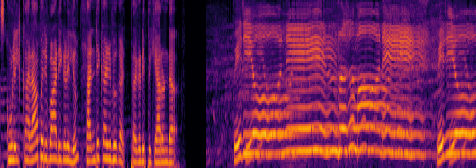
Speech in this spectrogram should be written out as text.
സ്കൂളിൽ കലാപരിപാടികളിലും തന്റെ കഴിവുകൾ പ്രകടിപ്പിക്കാറുണ്ട്. പെരിയോനെ പെരിയോനേ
